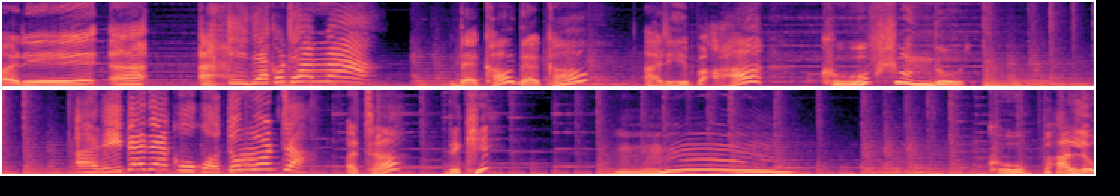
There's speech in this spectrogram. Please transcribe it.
আরে এই দেখো ঠাম্মা। দেখাও দেখাও। আরে বাহ খুব সুন্দর। আর এইটা দেখো কত মোটা আচ্ছা? দেখি। খুব ভালো।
